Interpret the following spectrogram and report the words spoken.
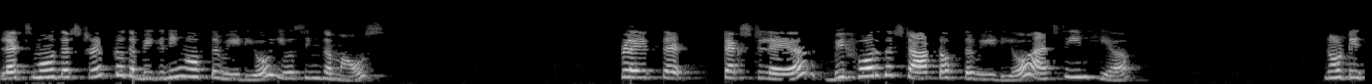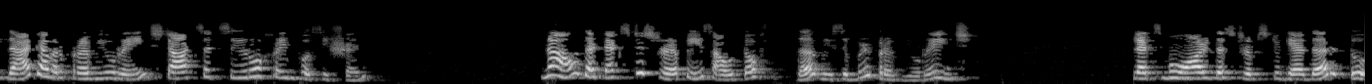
Let's move the strip to the beginning of the video using the mouse. Place the text layer before the start of the video as seen here. Notice that our preview range starts at 0 frame position. Now the text strip is out of the visible preview range. Let's move all the strips together to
